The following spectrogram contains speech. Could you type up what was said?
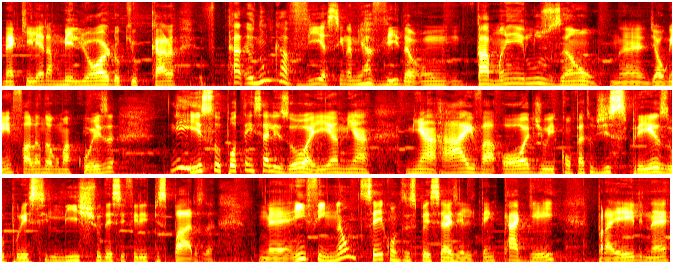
né, que ele era melhor do que o cara. Cara, eu nunca vi assim na minha vida um tamanha ilusão, né, de alguém falando alguma coisa E isso potencializou aí a minha, minha raiva, ódio e completo desprezo por esse lixo desse Felipe Esparza. É, enfim, não sei quantos especiais ele tem, caguei pra ele, né?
